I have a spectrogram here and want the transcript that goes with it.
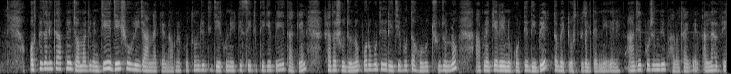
হসপিটালিতে আপনি জমা দিবেন। যে যে শহরেই যান না কেন, আপনার প্রথম যদি যে কোনো একটি সিটি থেকে পেয়ে থাকেন, সাদা সৌজন্য পরবর্তীতে রিচিভূতা হলুদ সৌজন্য আপনাকে রেনু করতে দিবে। তবে একটি হসপিটালিতে নিয়ে গেলে। আজ এ পর্যন্তই ভালো থাকবেন। আল্লাহ হাফিজ।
